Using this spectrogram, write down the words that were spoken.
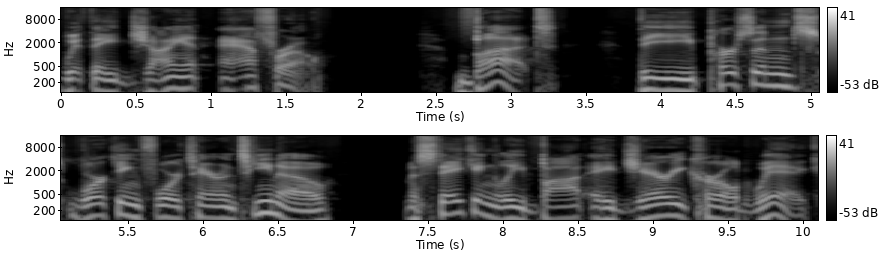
with a giant afro, but the persons working for Tarantino mistakenly bought a Jheri curled wig.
